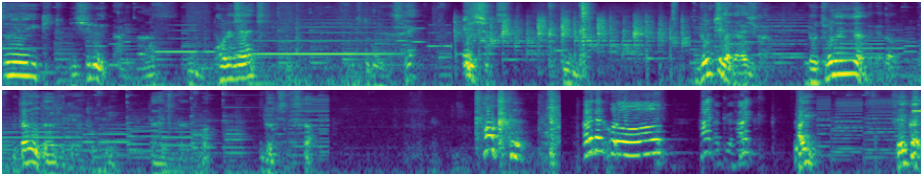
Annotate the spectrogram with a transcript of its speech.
吸う息と2種類あります、うん、これねちょっとごめんなさい。よいしょ、うん、どっちが大事か。どっちも大事なんだけど歌を歌う時は特に大事なのはどっちですか？吐く。あなたの心を吐く吐く。はい。正解。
